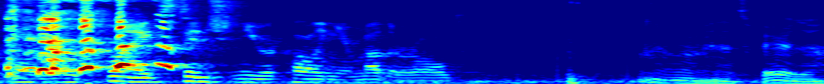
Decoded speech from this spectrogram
by extension you were calling your mother old. I mean, that's fair though.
